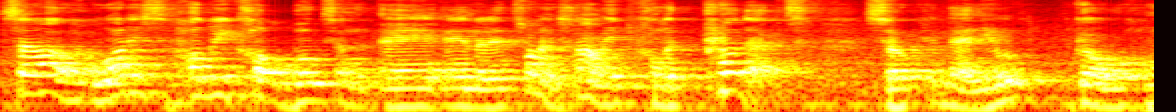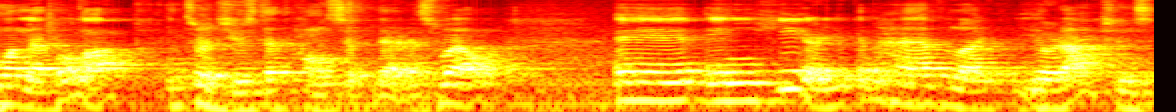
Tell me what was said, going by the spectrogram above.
So what is, how do we call books and, and electronics? Now we call it products. So then you go one level up, introduce that concept there as well. And, and in here you can have like your actions.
